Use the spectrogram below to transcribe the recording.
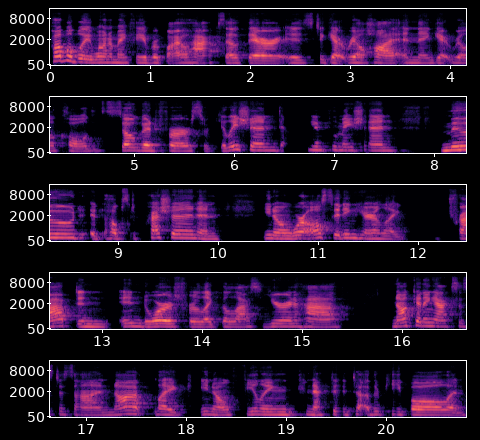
probably one of my favorite biohacks out there is to get real hot and then get real cold. It's so good for circulation, inflammation, mood, it helps depression and you know, we're all sitting here like trapped in indoors for like the last year and a half, not getting access to sun, not like, you know, feeling connected to other people and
